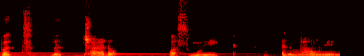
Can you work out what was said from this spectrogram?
but the child was weak and pounding,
